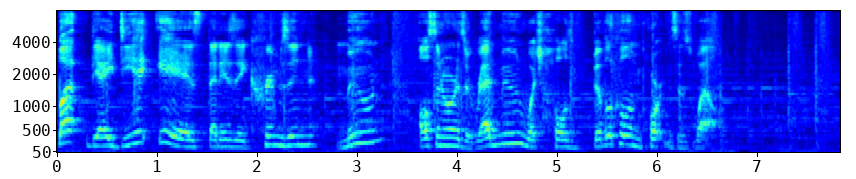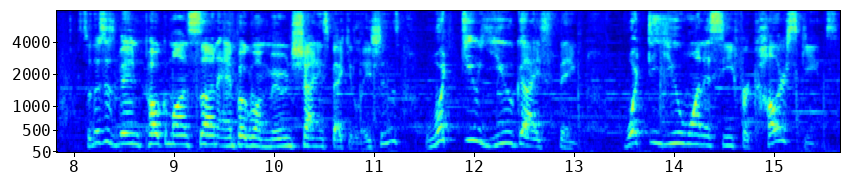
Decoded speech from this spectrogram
But the idea is that it is a crimson moon, also known as a red moon, which holds biblical importance as well. So this has been Pokemon Sun and Pokemon Moon Shiny Speculations. What do you guys think? What do you want to see for color schemes?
